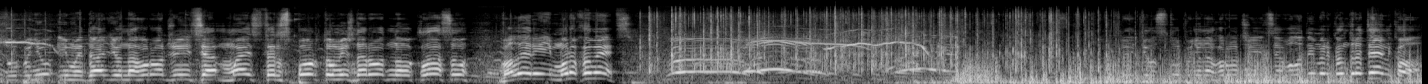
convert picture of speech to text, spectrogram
Ступеню і медаллю нагороджується майстер спорту міжнародного класу Валерій Мороховець. Третього ступеню нагороджується Володимир Кондратенко.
